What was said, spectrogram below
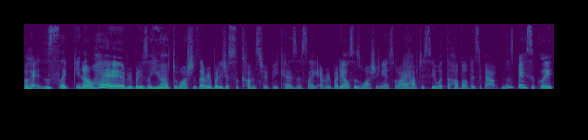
okay. This is like you know, hey, everybody's like you have to watch this. Everybody just succumbs to it because it's like everybody else is watching it, so I have to see what the hubbub is about. And this basically,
